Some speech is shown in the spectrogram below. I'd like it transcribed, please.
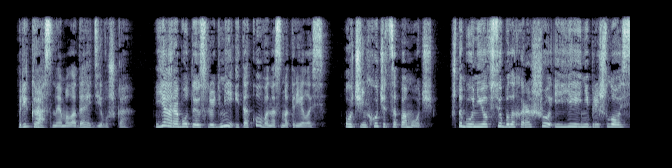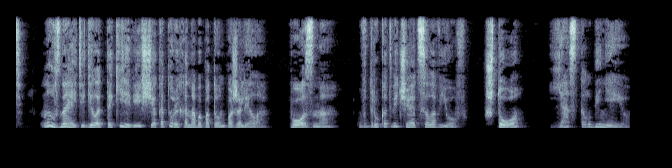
Прекрасная молодая девушка. Я работаю с людьми и такого насмотрелась. Очень хочется помочь, чтобы у нее все было хорошо и ей не пришлось, ну, знаете, делать такие вещи, о которых она бы потом пожалела. Поздно. Вдруг отвечает Соловьев. Что? Я столбенею.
